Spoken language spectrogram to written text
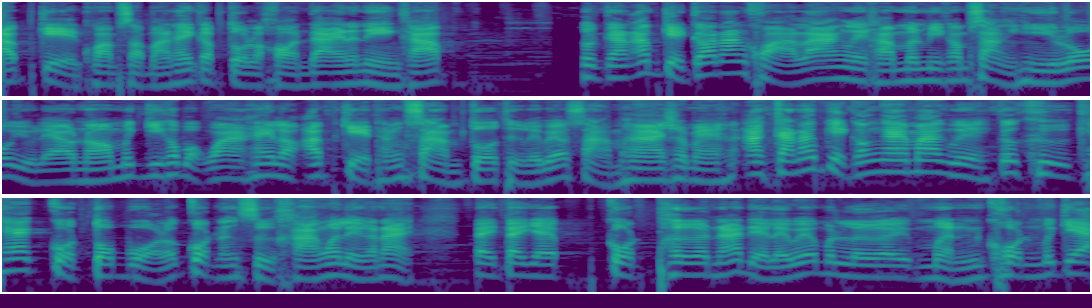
อัปเกรดความสามารถให้กับตัวละครได้นั่นเองครับ ส่วนการอัปเกรดก็ด้านขวาล่างเลยครับ มันมีคำสั่งฮีโร่อยู่แล้วเนาะ เมื่อกี้เขาบอกว่าให้เราอัปเกรดทั้ง 3 ตัวถึงเลเวล35 ใช่ไหมอะการอัปเกรดก็ง่ายมากเลย ก็คือแค่กดตัวบวกแล้วกดหนังสือค้างไว้เลยก็ได้ แต่แต่อย่ากดเพลินนะ เดี๋ยวเลเวลมันเลย เหมือนคนเมื่อกี้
